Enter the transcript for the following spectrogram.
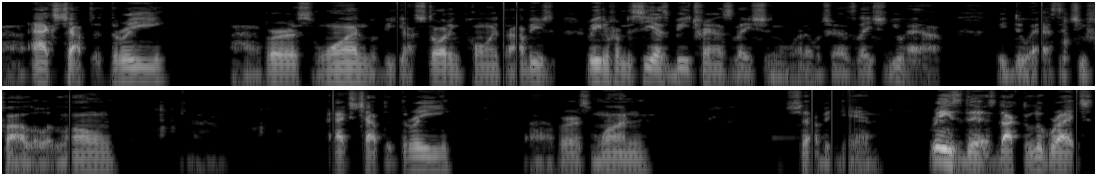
Uh, Acts chapter 3, uh, verse 1 will be our starting point. I'll be reading from the CSB translation, whatever translation you have. We do ask that you follow along. Acts chapter 3, uh, verse 1 shall begin. Reads this. Dr. Luke writes,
